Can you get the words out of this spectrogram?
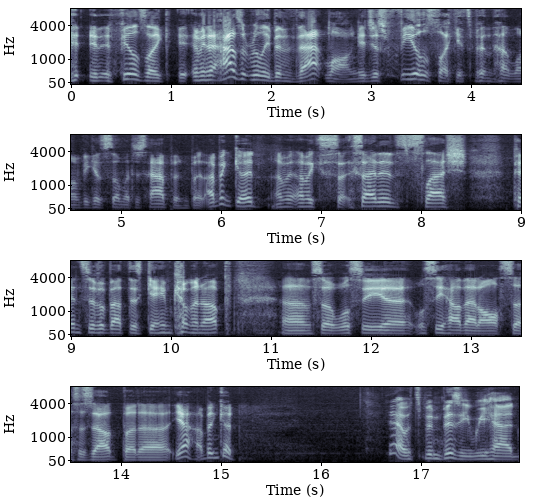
It, it, it feels like I mean it hasn't really been that long. It just feels like it's been that long because so much has happened. But I've been good. I'm I'm ex- excited slash pensive about this game coming up. Um, so we'll see uh, we'll see how that all susses out. But uh, yeah, I've been good. Yeah, it's been busy. We had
